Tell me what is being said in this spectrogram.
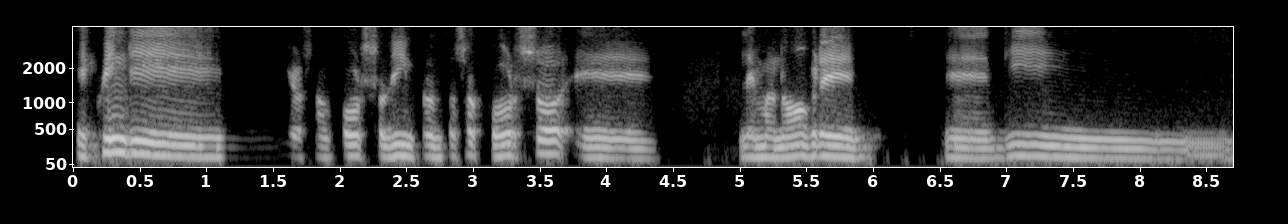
E quindi io sono corso lì in pronto soccorso e le manovre eh, di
